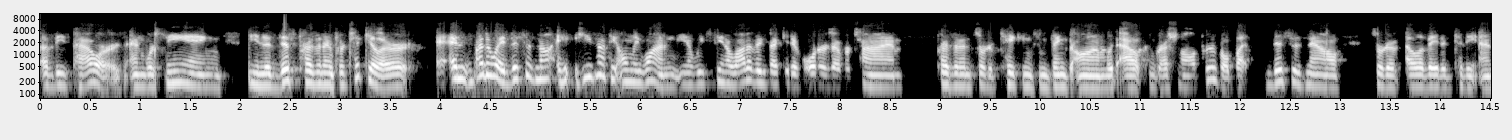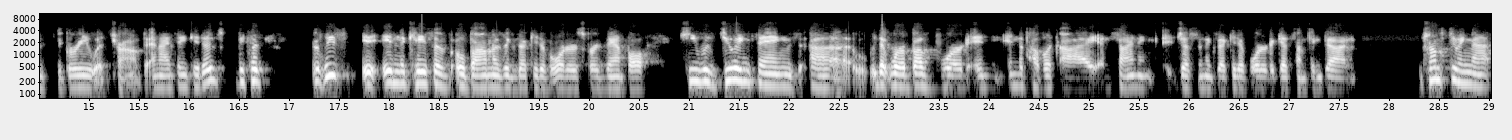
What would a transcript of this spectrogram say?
of these powers. And we're seeing, you know, this president in particular. And by the way, this is not, he's not the only one. You know, we've seen a lot of executive orders over time, presidents sort of taking some things on without congressional approval. But this is now sort of elevated to the nth degree with Trump. And I think it is because, at least in the case of Obama's executive orders, for example, he was doing things uh, that were above board in, in the public eye and signing just an executive order to get something done. Trump's doing that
